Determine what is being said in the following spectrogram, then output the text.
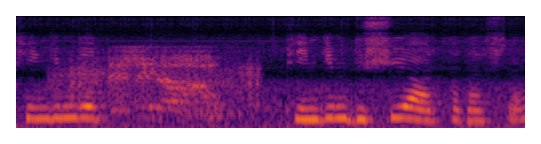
pingim de pingim düşüyor arkadaşlar.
